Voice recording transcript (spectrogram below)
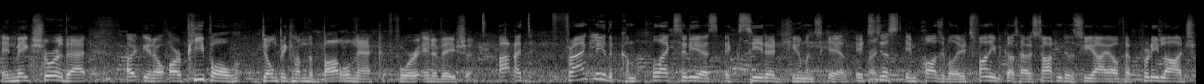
and make sure that uh, you know, our people don't become the bottleneck for innovation. Uh, frankly, the complexity has exceeded human scale. It's right. just impossible. It's funny because I was talking to the CIO of a pretty large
